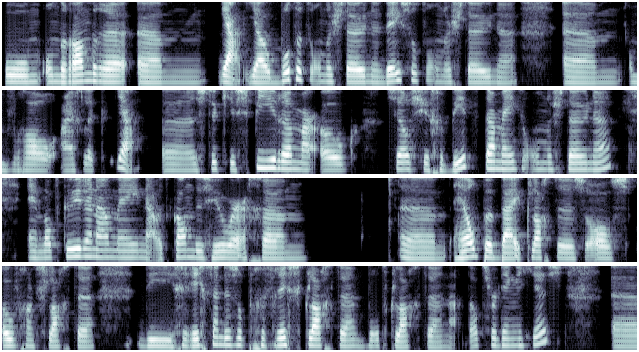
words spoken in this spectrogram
om onder andere um, ja, jouw botten te ondersteunen, weefsel te ondersteunen. Um, om vooral eigenlijk ja, een stukje spieren, maar ook zelfs je gebit daarmee te ondersteunen. En wat kun je daar nou mee? Nou, het kan dus heel erg um, um, helpen bij klachten zoals overgangsklachten, die gericht zijn dus op gewrichtsklachten, botklachten, nou, dat soort dingetjes. Uh,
